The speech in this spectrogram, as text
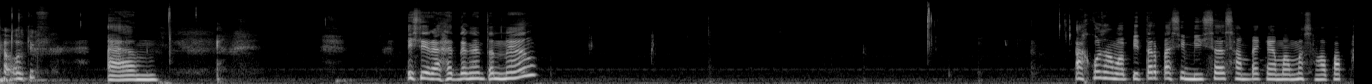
Kak Olive. Em, istirahat dengan tenang. Aku sama Peter pasti bisa sampai kayak mama sama papa.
